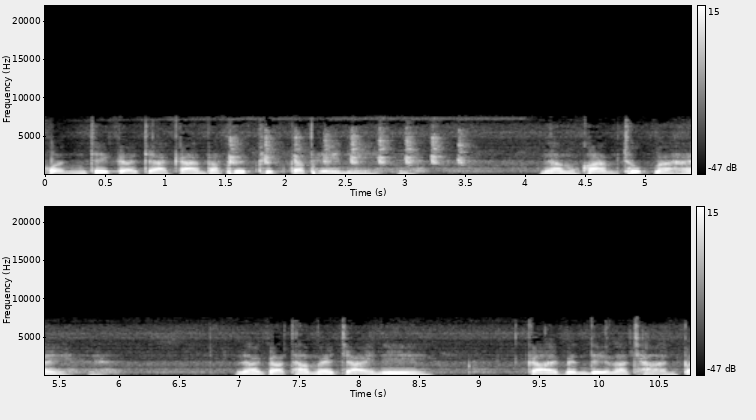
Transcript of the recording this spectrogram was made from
ผลที่เกิดจากการประพฤติผิดประเพณีนำความทุกข์มาให้ แล้วก็ทำให้ใจนี้ กลายเป็นเดรัจฉานไป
